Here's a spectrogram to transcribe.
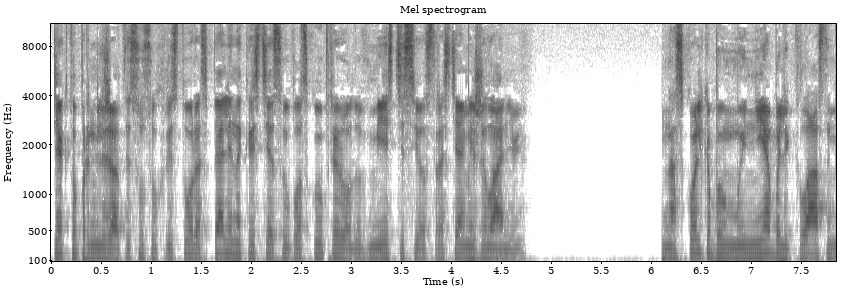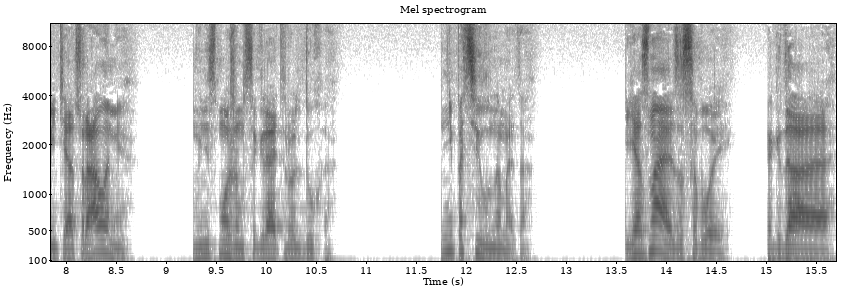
Те, кто принадлежат Иисусу Христу, распяли на кресте свою плотскую природу вместе с ее страстями и желаниями насколько бы мы не были классными театралами, мы не сможем сыграть роль духа. Не по силу нам это. Я знаю за собой, когда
